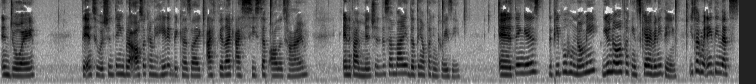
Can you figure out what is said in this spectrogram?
enjoy the intuition thing, but I also kind of hate it because like I feel like I see stuff all the time, and if I mention it to somebody, they'll think I'm fucking crazy. And the thing is, the people who know me, you know I'm fucking scared of anything. You talking about anything that's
